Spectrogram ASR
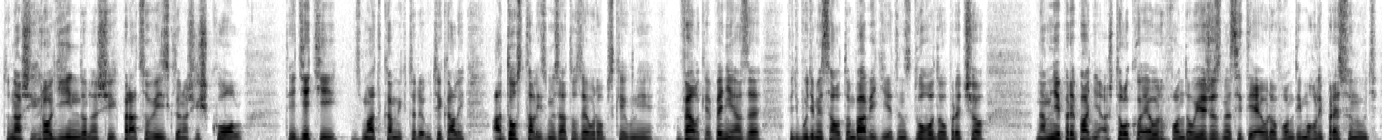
do našich rodín, do našich pracovísk, do našich škôl, tie deti s matkami, ktoré utekali a dostali sme za to z Európskej únie veľké peniaze. Veď budeme sa o tom baviť. Jeden z dôvodov, prečo nám neprepadne až toľko eurofondov, je, že sme si tie eurofondy mohli presunúť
